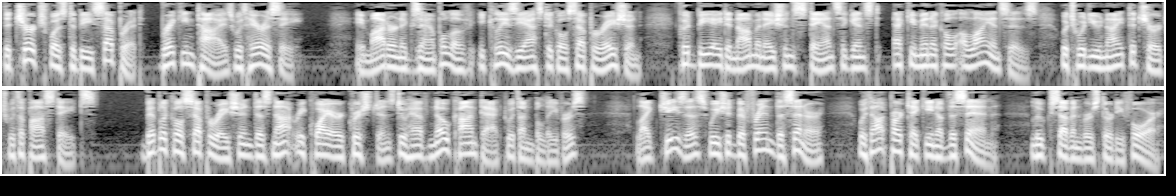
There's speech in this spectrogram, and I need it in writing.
The church was to be separate, breaking ties with heresy. A modern example of ecclesiastical separation could be a denomination's stance against ecumenical alliances, which would unite the church with apostates. Biblical separation does not require Christians to have no contact with unbelievers. Like Jesus, we should befriend the sinner without partaking of the sin. Luke 7 verse 34.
